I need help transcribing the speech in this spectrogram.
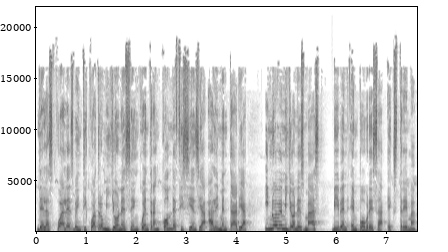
de las cuales 24 millones se encuentran con deficiencia alimentaria y 9 millones más viven en pobreza extrema.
